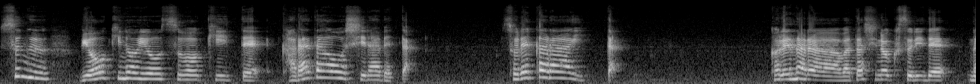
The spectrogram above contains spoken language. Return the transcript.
すぐ病気の様子を聞いて体を調べた。それから言った。これなら私の薬で治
